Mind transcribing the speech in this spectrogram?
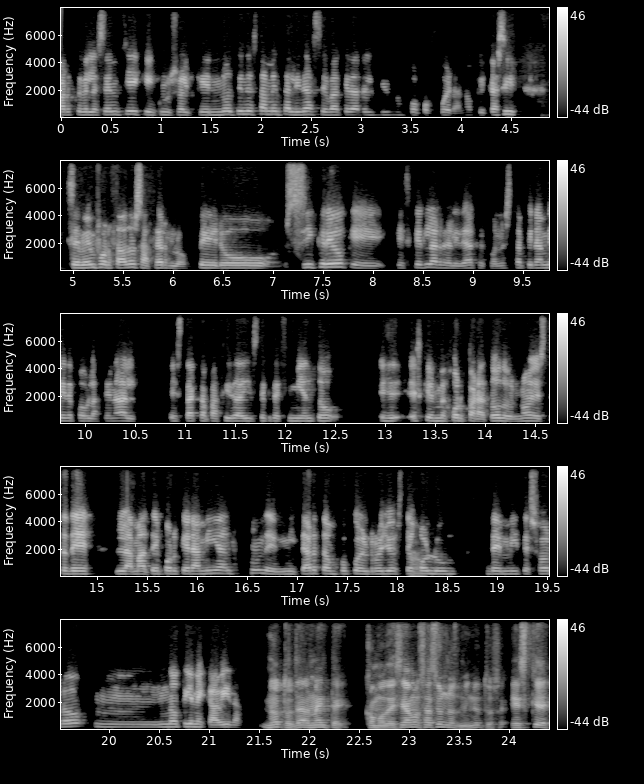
parte de la esencia y que incluso el que no tiene esta mentalidad se va a quedar el mismo un poco fuera, ¿no? que casi se ven forzados a hacerlo. Pero sí creo que, es que es la realidad, que con esta pirámide poblacional, esta capacidad y este crecimiento eh, es, que es mejor para todos. ¿no? Este de la maté porque era mía, de mi tarta, un poco el rollo, este ah. de mi tesoro, mm, no tiene cabida. No, totalmente. Como decíamos hace unos minutos, es que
